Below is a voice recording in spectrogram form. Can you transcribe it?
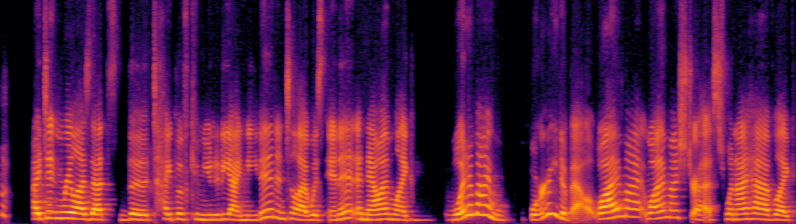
i didn't realize that's the type of community i needed until i was in it and now i'm like what am I worried about? Why am I why am I stressed when I have like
